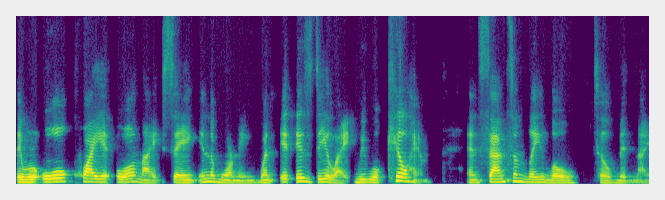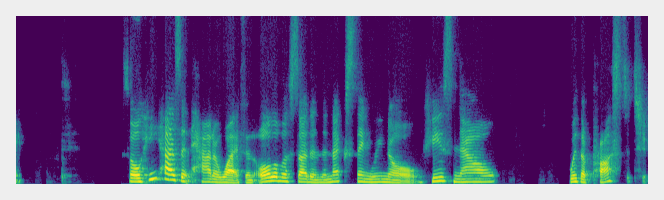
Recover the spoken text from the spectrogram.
They were all quiet all night, saying, In the morning, when it is daylight, we will kill him. And Samson lay low till midnight. So he hasn't had a wife. And all of a sudden, the next thing we know, he's now with a prostitute.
